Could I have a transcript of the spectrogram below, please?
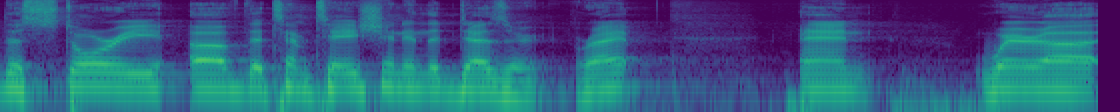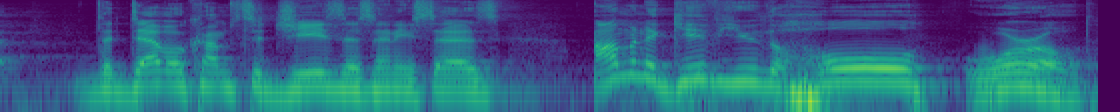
the story of the temptation in the desert, right? And where uh, the devil comes to Jesus and he says, "I'm going to give you the whole world.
